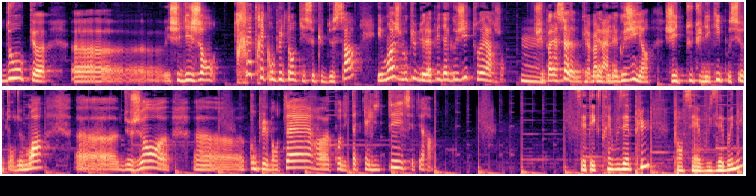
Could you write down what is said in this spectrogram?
Donc, euh, euh, j'ai des gens très très compétents qui s'occupent de ça. Et moi, je m'occupe de la pédagogie, de trouver l'argent. Je hmm. Je suis pas la seule à m'occuper de la pédagogie. Hein. J'ai toute une équipe aussi autour de moi euh, de gens euh, complémentaires, qui ont des tas de qualités, etc. Cet extrait vous a plu? Pensez à vous abonner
